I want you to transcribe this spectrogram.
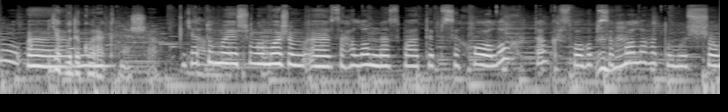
Ну, Як буде е, коректніше? Я думаю, що ми можемо е, загалом назвати психолог, так, свого психолога, тому що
